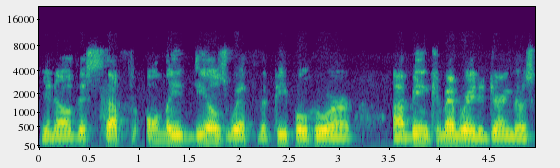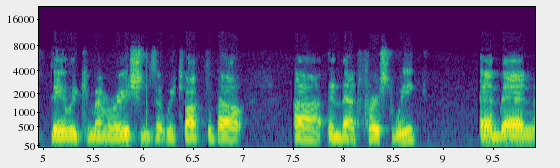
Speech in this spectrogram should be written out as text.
You know, this stuff only deals with the people who are uh, being commemorated during those daily commemorations that we talked about uh, in that first week. And then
